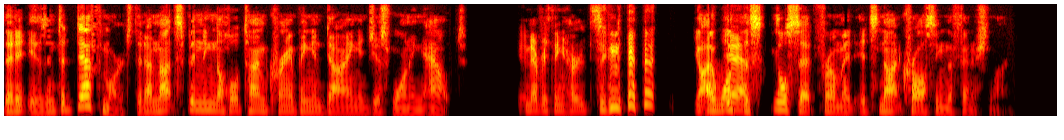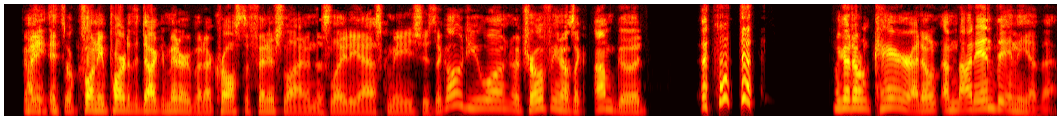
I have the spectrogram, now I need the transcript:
that it isn't a death march, that I'm not spending the whole time cramping and dying and just wanting out. and everything hurts know, I want Yeah. the skill set from it. It's not crossing the finish line. I I- mean, it's a funny part of the documentary, but I crossed the finish line and this lady asked me, she's like, Oh, do you want a trophy? And I was like, I'm good. like, I don't care. I don't, I'm not into any of that.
